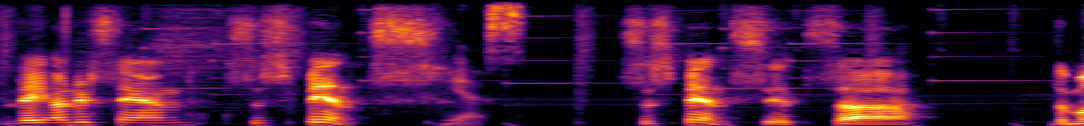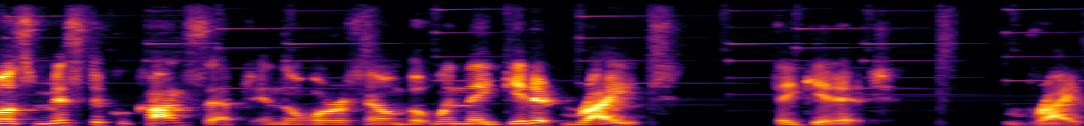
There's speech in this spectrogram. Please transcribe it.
they understand suspense. Yes. Suspense. It's uh, the most mystical concept in the horror film, but when they get it right, they get it right.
